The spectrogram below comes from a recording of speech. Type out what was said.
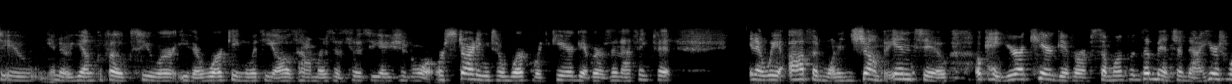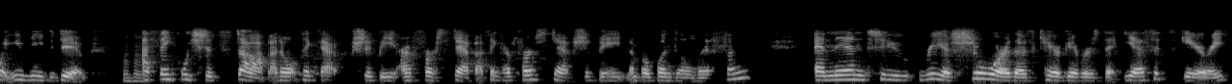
to, you know, young folks who are either working with the Alzheimer's Association or, or starting to work with caregivers. And I think that, you know, we often want to jump into, okay, you're a caregiver of someone with dementia. Now, here's what you need to do. Mhm. I think we should stop. I don't think that should be our first step. I think our first step should be number one, to listen, and then to reassure those caregivers that yes, it's scary.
